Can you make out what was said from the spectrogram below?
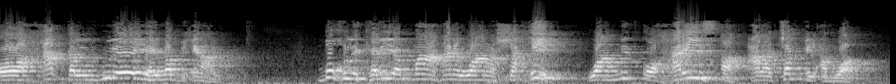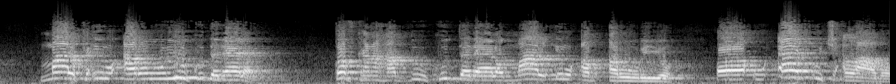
أو حق القرية هي مبحنا بخل كريا ما هنا وأنا شحيل وانتق حريصة على جمع الأموال. مالك إنو أروريو كدداله inuu aruuriyo oo uu aad u jeclaado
